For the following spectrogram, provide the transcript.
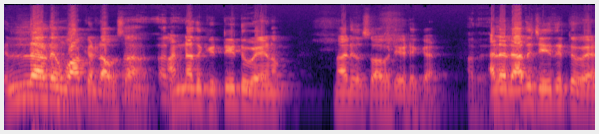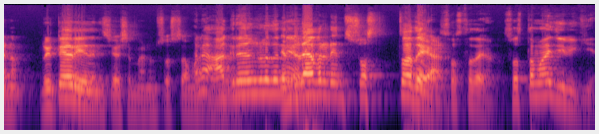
എല്ലാവരുടെയും വാക്കുകളുടെ അവസാനം അന്നത് കിട്ടിയിട്ട് വേണം നാല് ദിവസം അവധി എടുക്കാൻ. അല്ലല്ല അത് ചെയ്തിട്ട് വേണം. റിട്ടയർ ചെയ്തതിന് ശേഷം വേണം സ്വസ്ഥമായി ആഗ്രഹങ്ങൾ തന്നെയാണ്. എല്ലാവരുടെയും സ്വസ്ഥതയാണ്. സ്വസ്ഥതയാണ്. സ്വസ്ഥമായി ജീവിക്കുക.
